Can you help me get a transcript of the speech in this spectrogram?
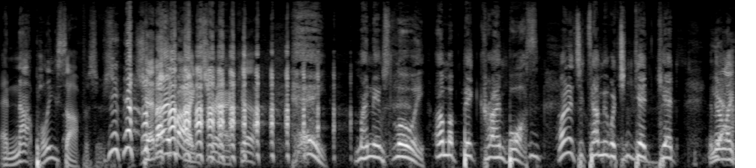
and not police officers. Jedi mind trick. Uh, hey, my name's Louie. I'm a big crime boss. Why don't you tell me what you did, kid? And they're Yeah. like,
